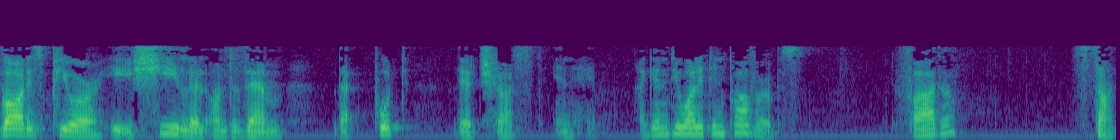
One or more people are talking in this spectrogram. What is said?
God is pure. He is shielded unto them that put their trust in him. Again, duality in Proverbs Father, Son.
